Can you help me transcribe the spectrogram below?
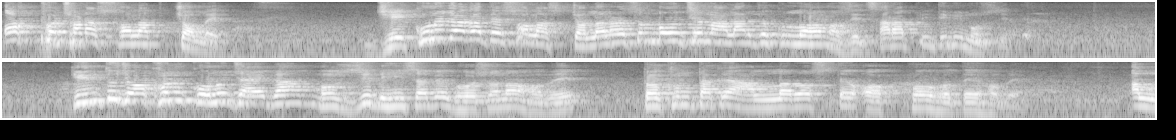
অক্ষ ছাড়া সলাপ চলে। যে কোনো জায়গাতে সলাস চল্লা রসুল বলছেন আলার জকুল্লাহ মসজিদ, সারা পৃথিবী মসজিদ। কিন্তু যখন কোনো জায়গা মসজিদ হিসাবে ঘোষণা হবে, তখন তাকে আল্লাহর হস্তে অক্ষ হতে হবে। আল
